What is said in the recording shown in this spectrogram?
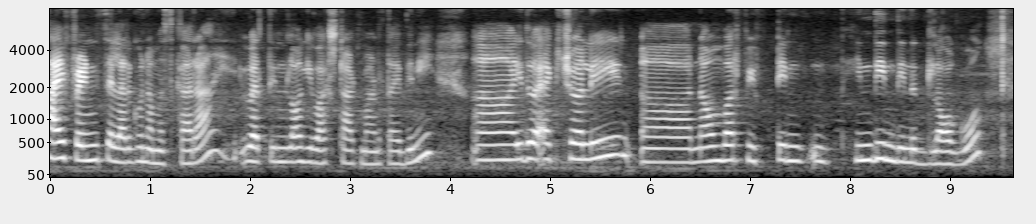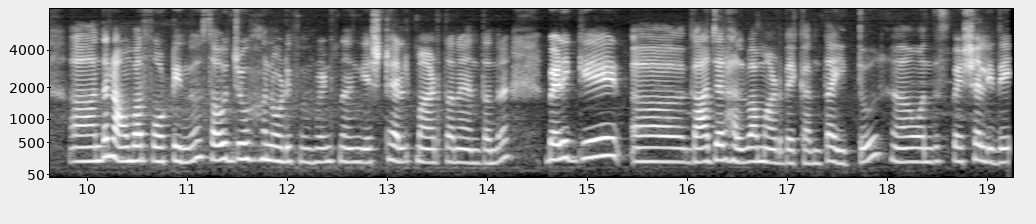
ಹಾಯ್ ಫ್ರೆಂಡ್ಸ್ ಎಲ್ಲರಿಗೂ ನಮಸ್ಕಾರ. ಇವತ್ತಿನ ವ್ಲಾಗ್ ಇವಾಗ ಸ್ಟಾರ್ಟ್ ಮಾಡ್ತಾ ಇದ್ದೀನಿ. ಇದು ಆ್ಯಕ್ಚುಲಿ ನವಂಬರ್ ಫಿಫ್ಟೀನ್ ಹಿಂದಿನ ದಿನದ ವ್ಲಾಗು ಅಂದರೆ ನವಂಬರ್ ಫೋರ್ಟೀನು ಸೌಜು ನೋಡಿ ಫ್ರೆಂಡ್ಸ್ ನನಗೆ ಎಷ್ಟು ಹೆಲ್ಪ್ ಮಾಡ್ತಾನೆ ಅಂತಂದರೆ ಬೆಳಿಗ್ಗೆ ಗಾಜರ್ ಹಲ್ವಾ ಮಾಡಬೇಕಂತ ಇತ್ತು. ಒಂದು ಸ್ಪೆಷಲ್ ಇದೆ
